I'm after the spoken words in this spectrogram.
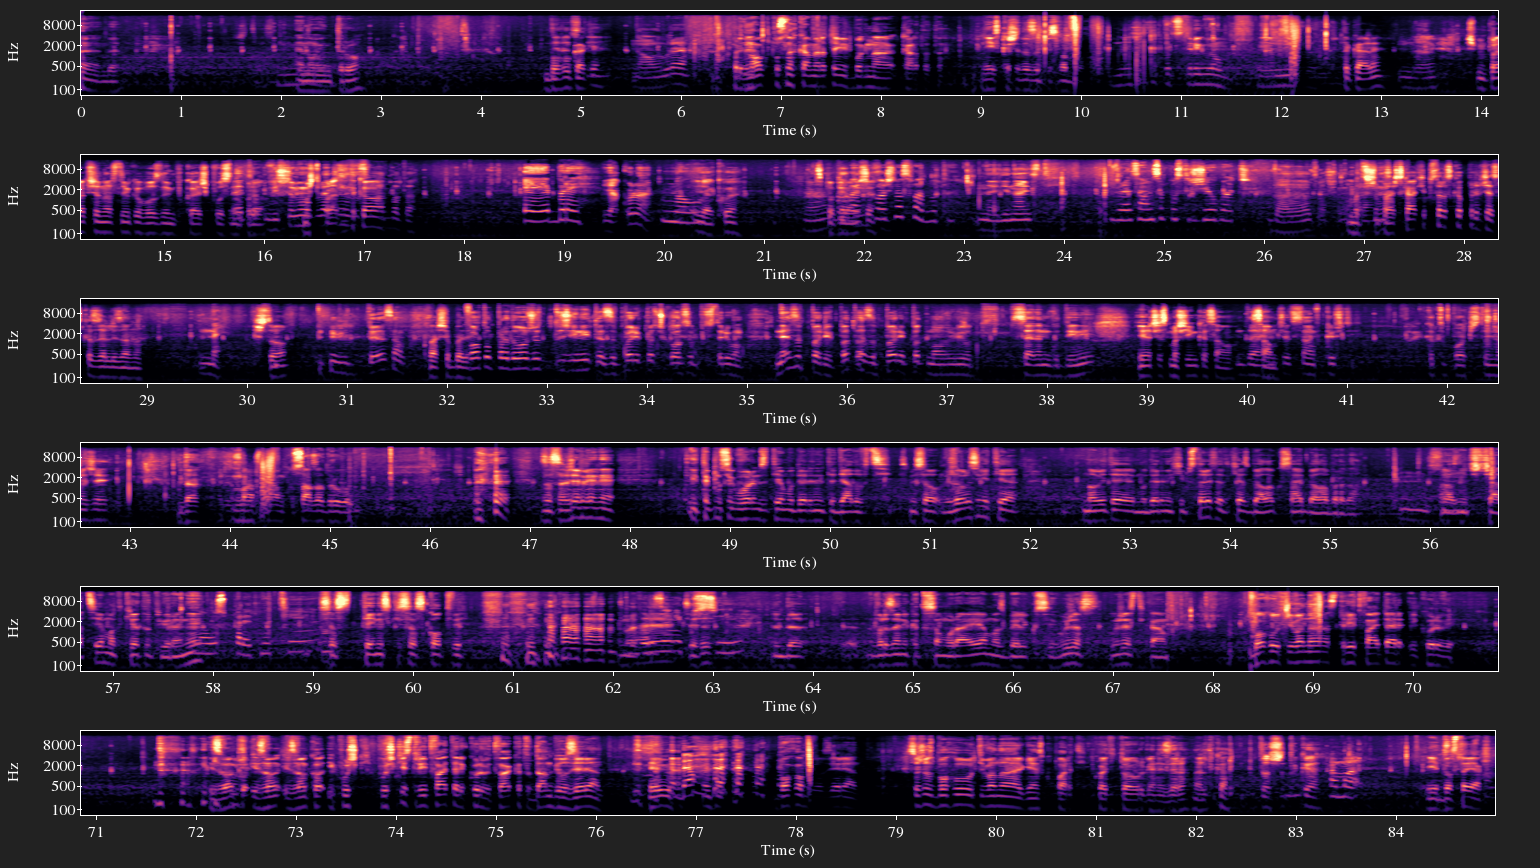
да. Едно интро. Бохо как е? Много добре. Преди малко пуснах камерата и ми бъгна картата. Не искаше да записва Бохо. Днес ще се подстригвам. Имам нужда. Така ли? Да. Ще ми пратиш една снимка, после да ми покажеш какво си Ето, направил. вижте ще облечен за сватбата. Е, бре, Яко ли? много. Яко е. С Кога папилонка. ще ходиш на сватбата? На 11. Добре, само се пострижи обаче. Да, да, това ще Ма ти ще правиш така хипстърска прическа за Лизана. Не. Що? Те съм. Това ще бъде. Каквото предложат жените, за първи път ще ходя се постригвам. Не за първи път, а за първи път, може би от 7 години. Иначе с машинка само. Да, Сам. иначе съм вкъщи. Като повечето мъже. Да. Ама аз нямам коса за друго. за съжаление. И тък му си говорим за тия модерните дядовци. В смисъл, виждал ли си ги тия новите модерни хипстери са такива с бяла коса и бяла брада. Разни чичаци, ама такива татуирани. Много спретнати, С тениски с котви. вързани коси. Да. Вързани като самураи, ама с бели коси. Ужас, ужас ти казвам. Бохо отива на Street Fighter и курви. Извън, извън, извън, и пушки. Пушки, Street Fighter и курви. Това е като Дан Билзериан. Его. Да. Бохо Билзериан. Всъщност Бохо отива на ергенско парти, което той организира, нали така? Точно така. Ама, И доста яко.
